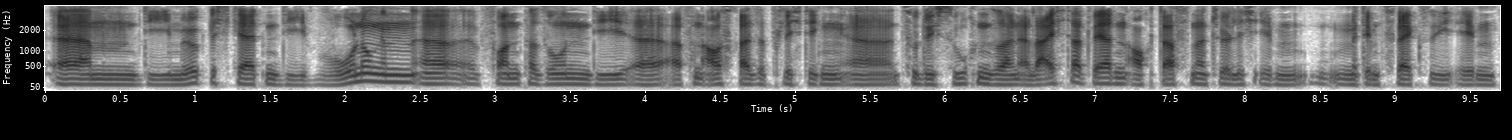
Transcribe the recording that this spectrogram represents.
Ähm, die Möglichkeiten, die Wohnungen äh, von Personen, die äh, von Ausreisepflichtigen äh, zu durchsuchen, sollen erleichtert werden. Auch das natürlich eben mit dem Zweck, sie eben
